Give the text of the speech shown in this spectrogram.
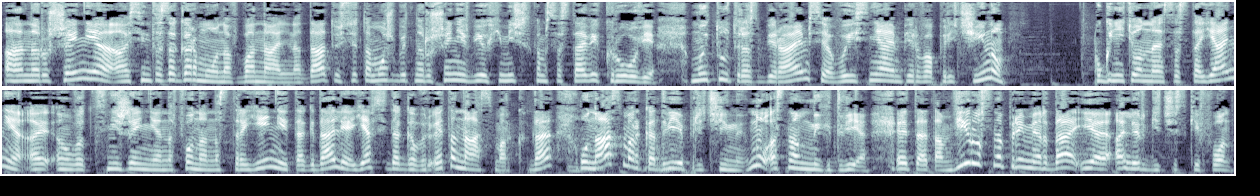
а, нарушение а, синтеза гормонов банально, да, то есть это может быть нарушение в биохимическом составе крови. Мы тут разбираемся, выясняем первопричину, Não. Угнетенное состояние, э, вот снижение фона настроения и так далее, я всегда говорю, это насморк, да? У насморка две причины, ну, основных две. Это там вирус, например, да, и аллергический фон.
